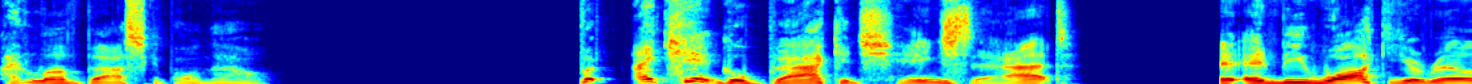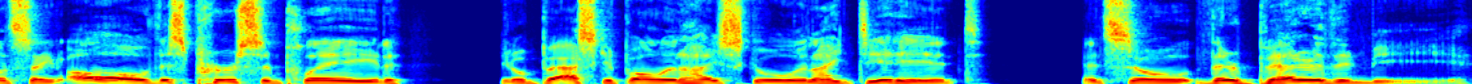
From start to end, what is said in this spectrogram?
I love basketball now. But i can't go back and change that and, and be walking around saying oh this person played you know basketball in high school and i didn't and so they're better than me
